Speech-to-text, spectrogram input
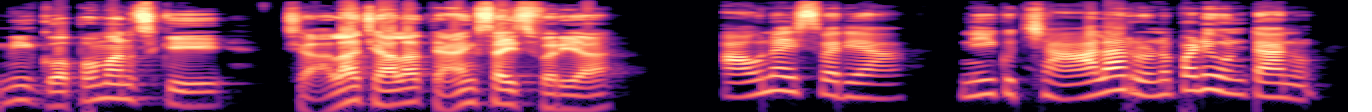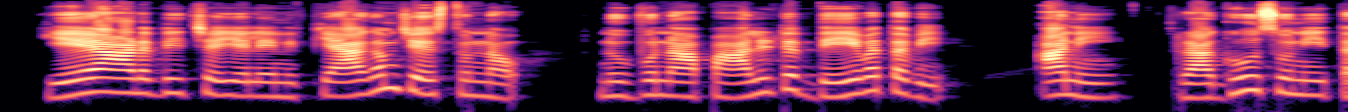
నీ గొప్ప మనసుకి చాలా చాలా థ్యాంక్స్ ఐశ్వర్య. అవునైశ్వర్య నీకు చాలా రుణపడి ఉంటాను. ఏ ఆడది చెయ్యలేని త్యాగం చేస్తున్నావు. నువ్వు నా పాలిట దేవతవి అని రఘు సునీత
